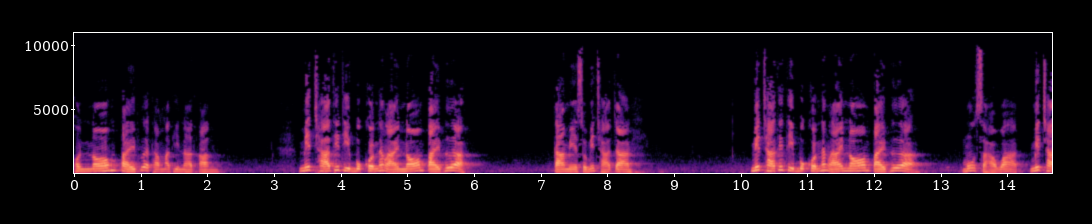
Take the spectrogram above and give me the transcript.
คลน้อมไปเพื่อทำอธินาทาน มิจฉาทิฏฐิบุคคลทั้งหลายน้อมไปเพื่อกาเมสุมิจฉาจารมิจฉาทิฏฐิบุคคลทั้งหลายน้อมไปเพื่อมุสาวาตมิจฉา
